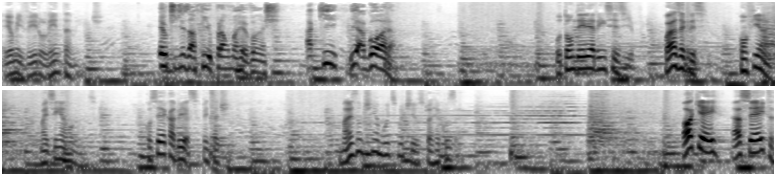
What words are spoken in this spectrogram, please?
Eu me viro lentamente. Eu te desafio para uma revanche. Aqui e agora. O tom dele era incisivo, quase agressivo, confiante, mas sem arrogância. Cocei a cabeça, pensativo. Mas não tinha muitos motivos para recusar. Ok, aceito.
